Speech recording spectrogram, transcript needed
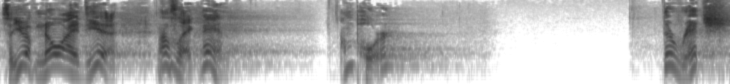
So you have no idea. And I was like, man, I'm poor. They're rich.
